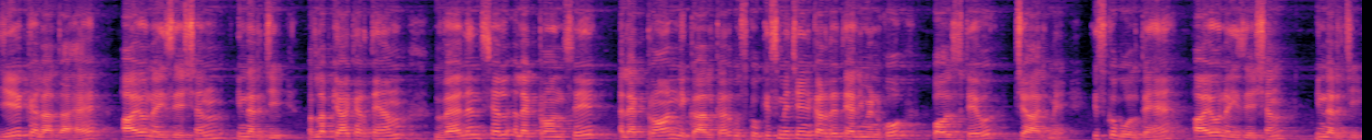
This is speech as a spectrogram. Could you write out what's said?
ये कहलाता है आयोनाइजेशन एनर्जी मतलब क्या करते हैं हम? वैलेंस शेल इलेक्ट्रॉन से इलेक्ट्रॉन निकालकर उसको किसमें चेंज कर देते हैं एलिमेंट को? पॉजिटिव चार्ज में. इसको बोलते हैं आयोनाइजेशन एनर्जी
